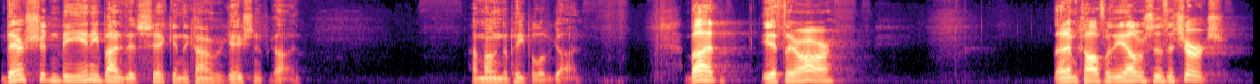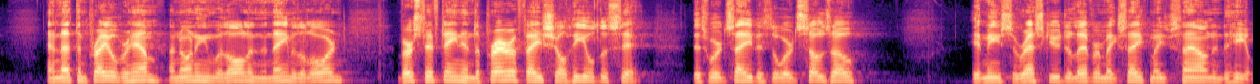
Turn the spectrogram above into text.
there shouldn't be anybody that's sick in the congregation of God, among the people of God. But if there are, let him call for the elders of the church and let them pray over him, anointing him with oil in the name of the Lord. Verse 15, and the prayer of faith shall heal the sick. This word save is the word sozo. It means to rescue, deliver, make safe, make sound, and to heal.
